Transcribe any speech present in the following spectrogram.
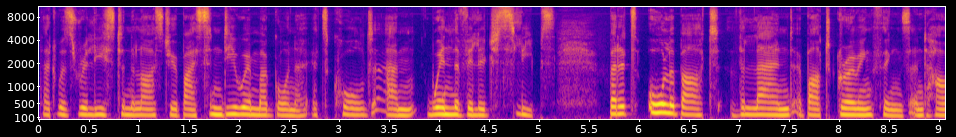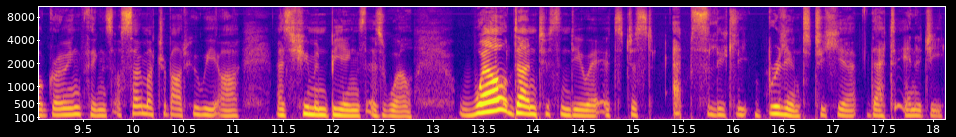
that was released in the last year by Sindiwe Magona. It's called um, When the Village Sleeps. But it's all about the land, about growing things, and how growing things are so much about who we are as human beings as well. Well done to Sindiwe. It's just absolutely brilliant to hear that energy.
